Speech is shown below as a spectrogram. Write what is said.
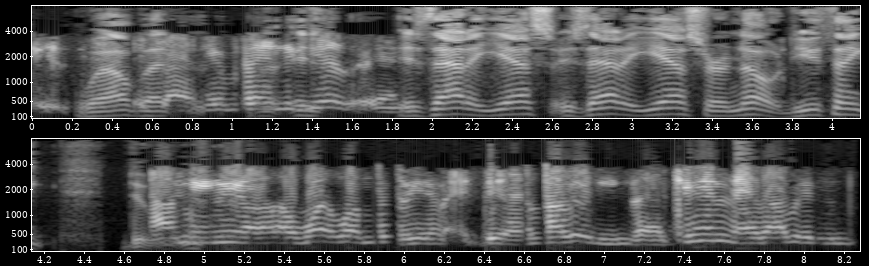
it, Well, but ties everything is, together. And, is that a yes? Is that a yes or a no? Do you think? Do, I mean, you know, what what have I written? Uh, Ken, have I written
